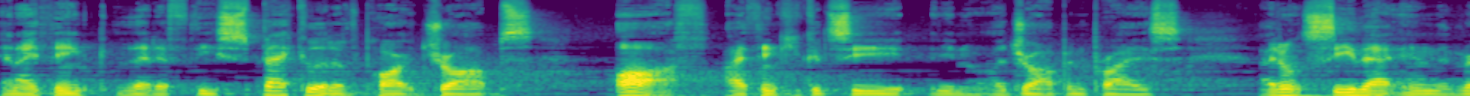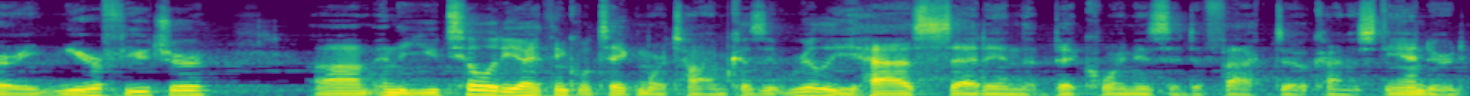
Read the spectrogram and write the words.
And I think that if the speculative part drops, off, I think you could see you know a drop in price. I don't see that in the very near future. Um, and the utility, I think, will take more time because it really has set in that Bitcoin is a de facto kind of standard.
